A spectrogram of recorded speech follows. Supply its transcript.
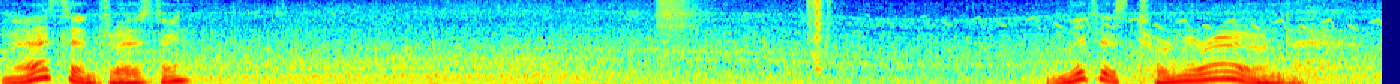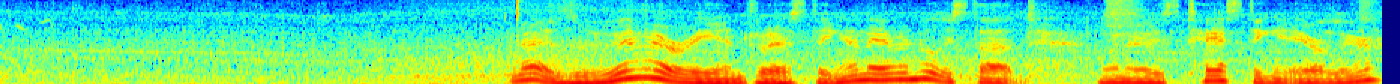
That's interesting. Let us turn around. That is very interesting. I never noticed that when I was testing it earlier.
